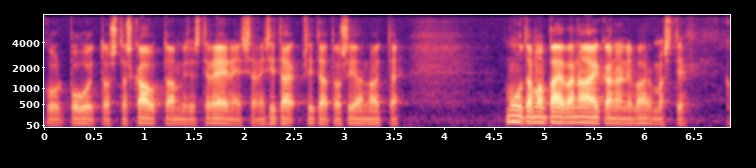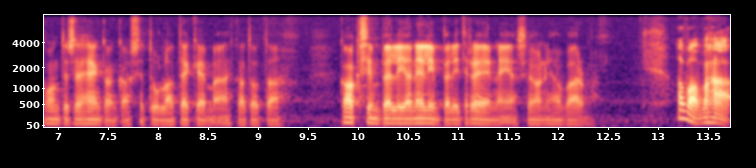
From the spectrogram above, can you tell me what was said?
kun puhuit tuosta skauttaamisesta treeneissä, niin sitä, sitä tosiaan noiden muutaman päivän aikana niin varmasti Kontisen Henkan kanssa tullaan tekemään. Katsotaan kaksinpeli- ja nelinpelitreenejä, se on ihan varma. Avaa vähän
